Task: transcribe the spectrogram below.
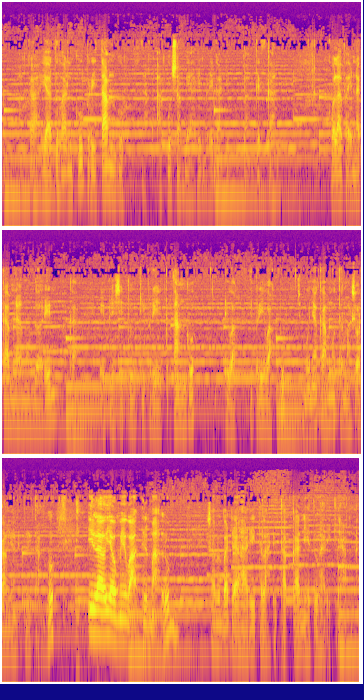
Maka ya Tuhanku beri tangguh aku sampai hari mereka dibangkitkan. Qala fa innaka minal mundorin maka iblis itu diberi tangguh di waktu diberi waktu. Sungguhnya kamu termasuk orang yang diberi tangguh. Ila yaumi wa'dil maklum sampai pada hari telah ditetapkan yaitu hari kiamat.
